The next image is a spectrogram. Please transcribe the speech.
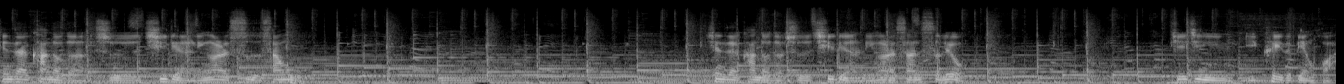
现在看到的是七点零二四三五，现在看到的是七点零二三四六，接近一 K 的变化。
